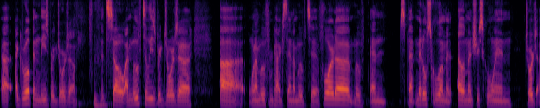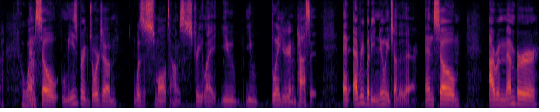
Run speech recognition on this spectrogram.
uh, I grew up in Leesburg, Georgia. And So I moved to Leesburg, Georgia. Uh, when I moved from Pakistan, I moved to Florida, moved and spent middle school and elementary school in Georgia. Oh, wow. And so Leesburg, Georgia was a small town. It's a street light. You you blink, you're gonna pass it. And everybody knew each other there. And so I remember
